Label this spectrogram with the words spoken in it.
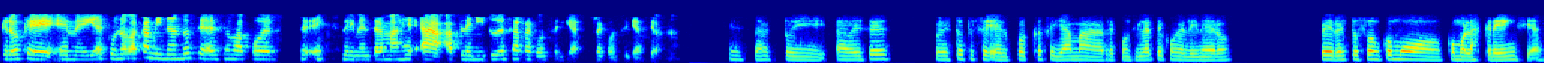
creo que en medida que uno va caminando hacia eso va a poder experimentar más a, plenitud esa reconciliación. Exacto, y a veces, por esto el podcast se llama Reconcíliate con el dinero, pero estos son como, como las creencias,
